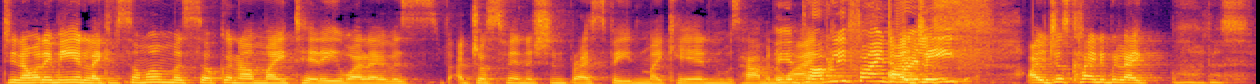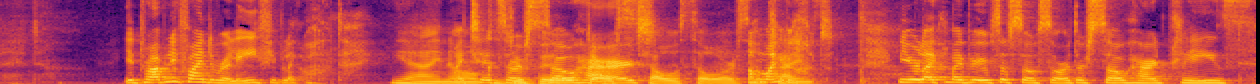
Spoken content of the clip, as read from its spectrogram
Do you know what I mean? Like, if someone was sucking on my titty while I was just finishing breastfeeding my kid and was having a You'd wank, probably find a I relief. Just, I just kind of be like, oh, that's. You'd probably find a relief. You'd be like, oh, dang. Yeah, I know. My tits are so they're hard. so sore Oh my sometimes. god! You're like my boobs are so sore. They're so hard. Please.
